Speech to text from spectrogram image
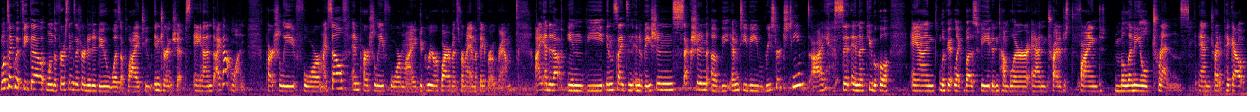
Once I quit Fika, one of the first things I started to do was apply to internships, and I got one, partially for myself and partially for my degree requirements for my MFA program. I ended up in the Insights and Innovation section of the MTV research team. I sit in a cubicle and look at like BuzzFeed and Tumblr and try to just find millennial trends and try to pick out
